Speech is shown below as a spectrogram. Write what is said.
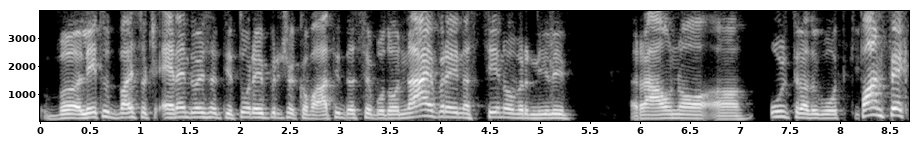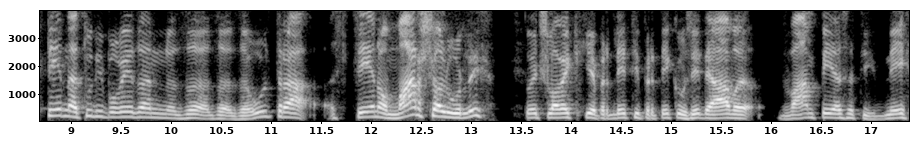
v letu 2021 je torej pričakovati, da se bodo najprej na sceno vrnili ravno uh, ultra dogodki. Fun fact tedna je tudi povezan z, z, z ultra sceno Marshall Urlih. To je človek, ki je pred leti pretekel ZDA v 52 dneh.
